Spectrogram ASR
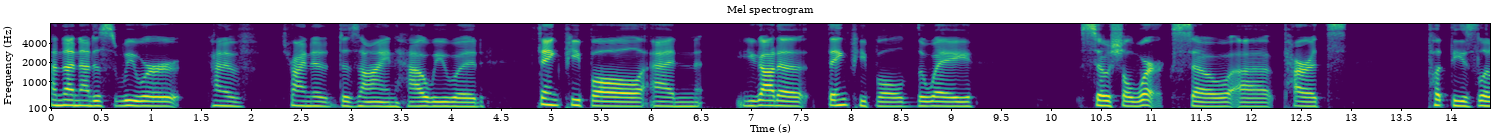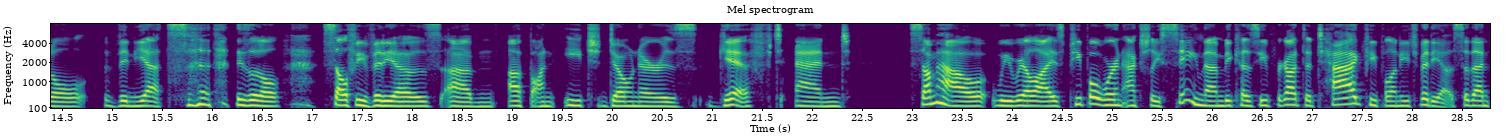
And then as we were kind of trying to design how we would thank people, and you got to thank people the way social works. So, uh, Peretz put these little vignettes, these little selfie videos um, up on each donor's gift. And somehow we realized people weren't actually seeing them because he forgot to tag people in each video. So then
